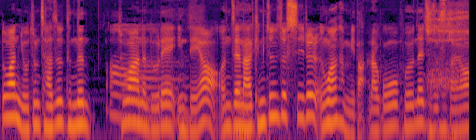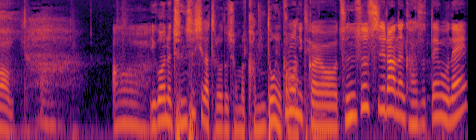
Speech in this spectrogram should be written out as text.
또한 요즘 자주 듣는 아. 좋아하는 노래인데요. 언제나 네. 김준수 씨를 응원합니다라고 보내주셨어요. 아, 이거는 준수 씨가 들어도 정말 감동일 것 같아요. 그러니까요. 준수 씨라는 가수 때문에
